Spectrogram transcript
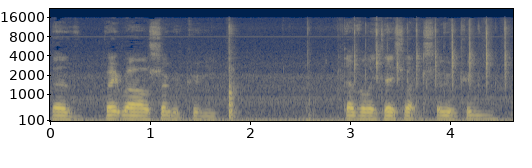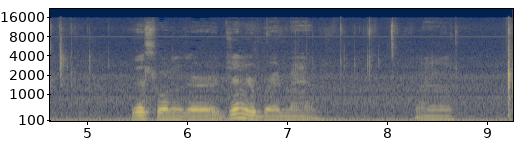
That Vape Wild Sugar Cookie definitely tastes like sugar cookie. This one's our gingerbread man. Uh,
